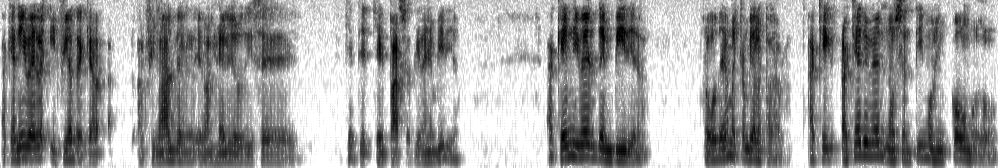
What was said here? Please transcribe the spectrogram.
¿A qué nivel? Y fíjate que al final del Evangelio dice, ¿qué, pasa? ¿Tienes envidia? ¿A qué nivel de envidia? O déjame cambiar la palabra. ¿A qué, ¿A qué nivel nos sentimos incómodos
